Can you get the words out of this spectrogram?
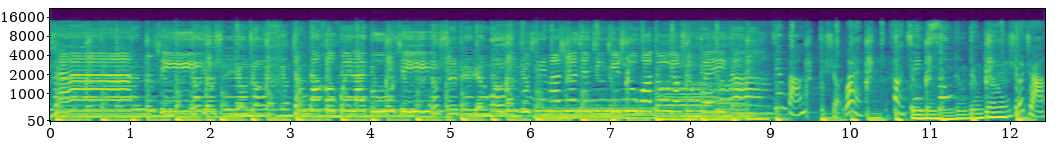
站起，长大后会来不及。公主骑马射箭琴棋书画都要学会的。肩膀、手腕放轻松，手掌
